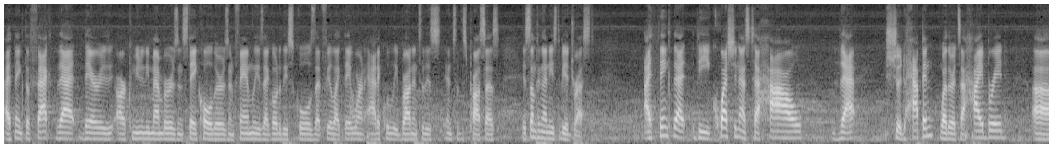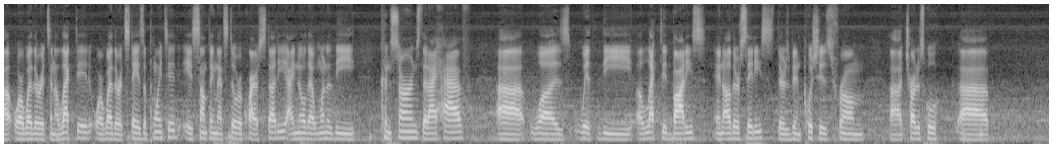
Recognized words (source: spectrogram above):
I think the fact that there are community members and stakeholders and families that go to these schools that feel like they weren't adequately brought into this, into this process is something that needs to be addressed. I think that the question as to how that should happen, whether it's a hybrid uh, or whether it's an elected or whether it stays appointed, is something that still requires study. I know that one of the concerns that I have uh, was with the elected bodies in other cities. There's been pushes from uh, charter school uh,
